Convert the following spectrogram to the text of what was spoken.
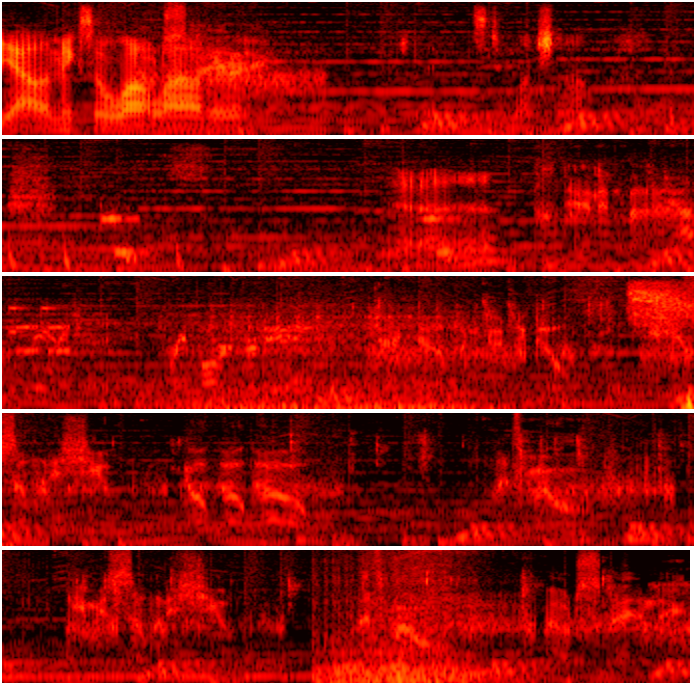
Yeah, that makes it a lot louder. It's too much now. Yeah. Outstanding.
